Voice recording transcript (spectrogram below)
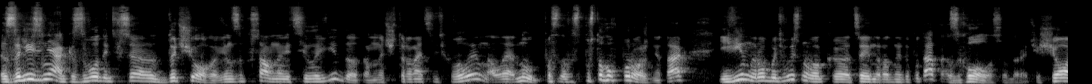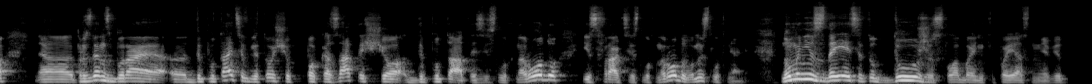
Залізняк зводить все до чого. Він записав навіть ціле відео там на 14 хвилин, але ну з пустого в порожнє, так і він робить висновок. е, Цей народний депутат з голосу. До речі, що е, президент збирає е, депутатів для того, щоб показати, що депутати зі слуг народу із фракції слуг народу вони слухняні. Ну мені здається, тут дуже слабеньке пояснення від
